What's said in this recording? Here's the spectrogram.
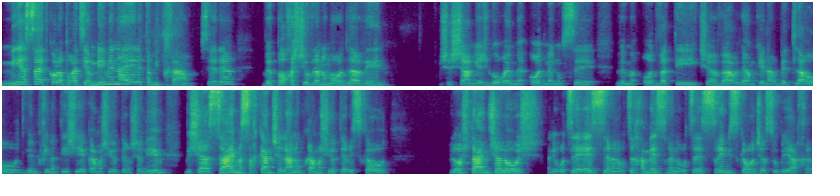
מי עשה את כל האופרציה? מי מנהל את המתחם? בסדר? ופה חשוב לנו מאוד להבין ששם יש גורם מאוד מנוסה ומאוד ותיק, שעבר גם כן הרבה תלאות, ומבחינתי שיהיה כמה שיותר שנים, ושעשה עם השחקן שלנו כמה שיותר עסקאות. לא שתיים, שלוש, אני רוצה עשר, אני רוצה חמש עשרה, אני רוצה עשרים עסקאות שעשו ביחד.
